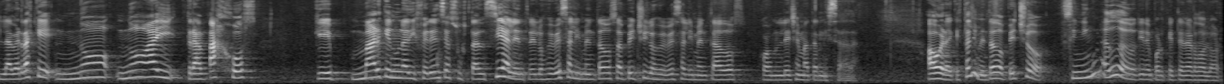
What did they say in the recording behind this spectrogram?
la verdad es que no, no hay trabajos que marquen una diferencia sustancial entre los bebés alimentados a pecho y los bebés alimentados con leche maternizada. Ahora, que está alimentado a pecho, sin ninguna duda no tiene por qué tener dolor.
